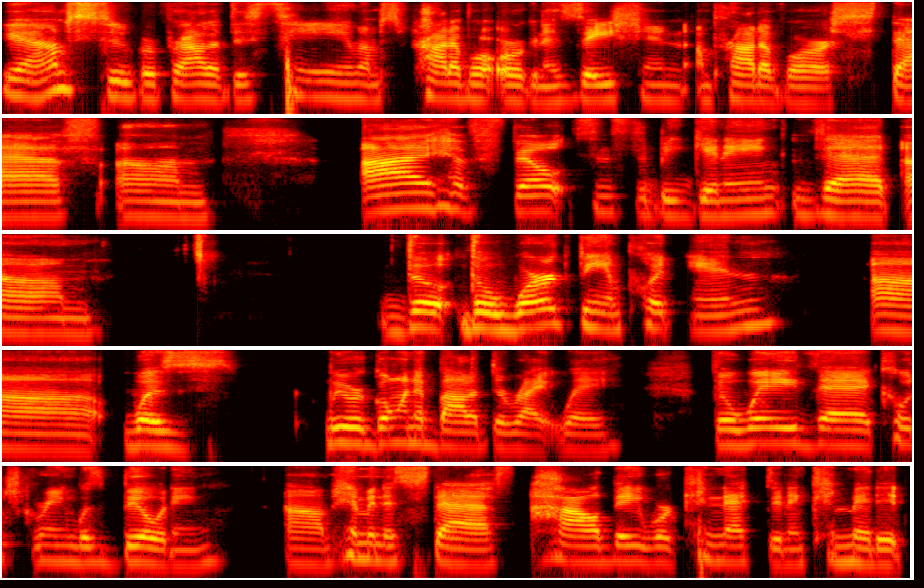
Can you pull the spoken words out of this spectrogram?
Yeah, I'm super proud of this team. I'm proud of our organization. I'm proud of our staff. Um, I have felt since the beginning that um, the the work being put in uh, was we were going about it the right way. The way that Coach Green was building um, him and his staff, how they were connected and committed.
